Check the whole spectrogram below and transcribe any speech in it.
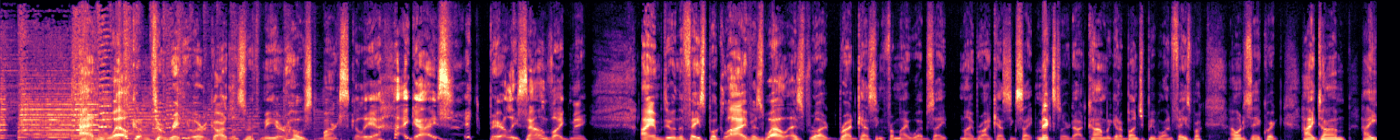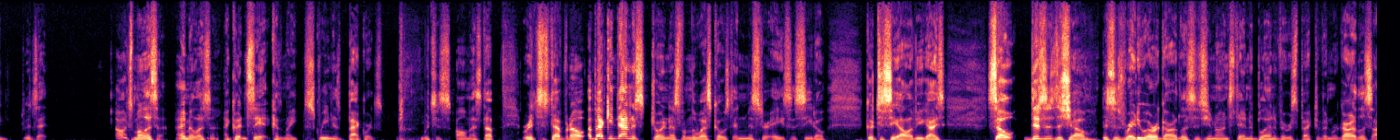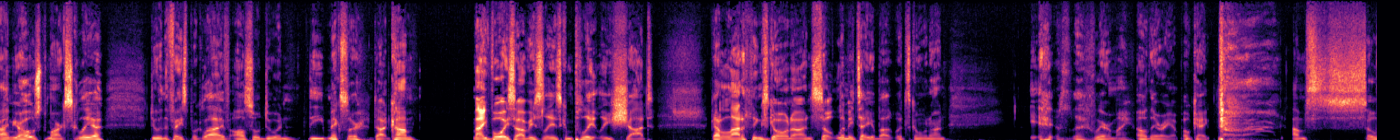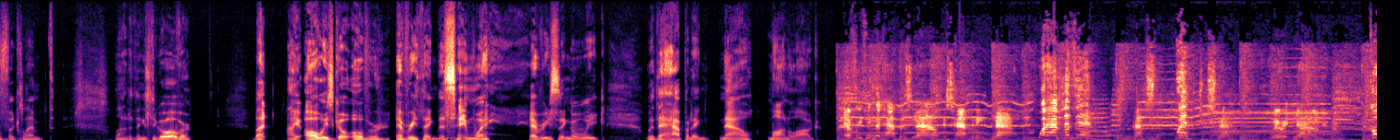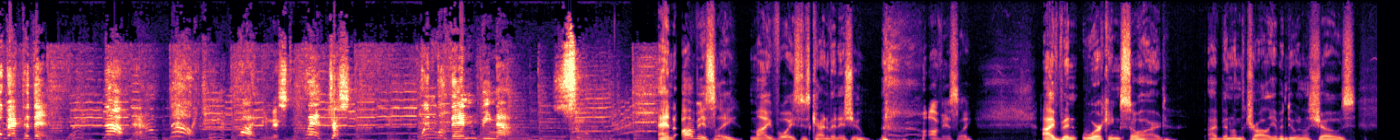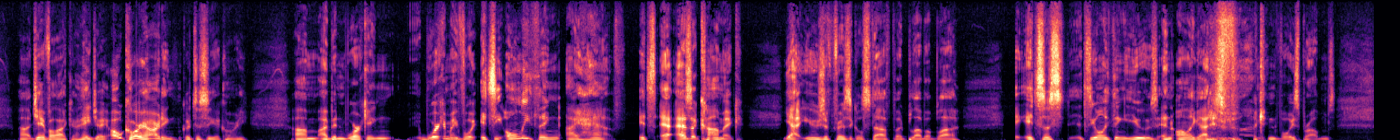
And welcome to Radio Irregardless with me, your host, Mark Scalia. Hi, guys. It barely sounds like me. I am doing the Facebook Live as well as broadcasting from my website, my broadcasting site, Mixlr.com. We got a bunch of people on Facebook. I want to say a quick hi, Tom. Hi, what's that? Oh, it's Melissa. Hi, Melissa. I couldn't see it because my screen is backwards, which is all messed up. Rich Stefano, Becky Dennis joining us from the West Coast, and Mr. Ace Aceto. Good to see all of you guys. So this is the show. This is Radio Irregardless. It's your non-standard blend of irrespective and regardless. I'm your host, Mark Scalia, doing the Facebook Live, also doing the Mixlr.com. My voice obviously is completely shot. Got a lot of things going on. So let me tell you about what's going on. Where am I? Oh, there I am. Okay. I'm so verklempt. A lot of things to go over. But I always go over everything the same way every single week with the happening now monologue. Everything that happens now is happening now. What happened to then? That's the When? Just now. We're at now now. Go back to then. When? Now. Now? Now. I can't. Why? We missed it. When? Just now. When will then be now? Soon. And obviously, my voice is kind of an issue. obviously. I've been working so hard. I've been on the trolley, I've been doing the shows. Uh, Jay Valaka. Hey, Jay. Oh, Corey Harding. Good to see you, Corey. Um, I've been working working my voice. It's the only thing I have. It's as a comic. Yeah, use your physical stuff, but blah blah blah. It's just it's the only thing you use, and all I got is fucking voice problems.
